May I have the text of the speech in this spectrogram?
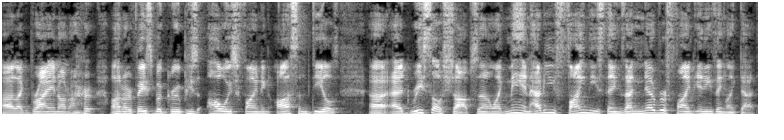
uh, like Brian on our on our Facebook group. He's always finding awesome deals uh, at resale shops, and I'm like, man, how do you find these things? I never find anything like that.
